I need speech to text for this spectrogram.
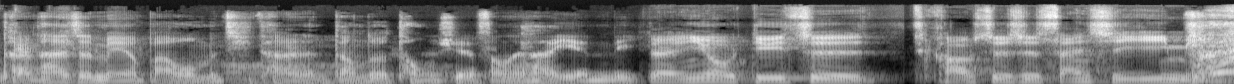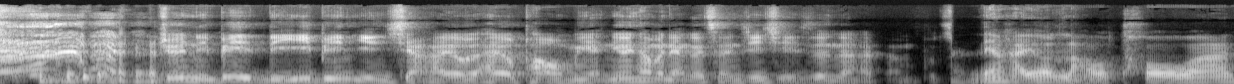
他他是没有把我们其他人当做同学放在他眼里。对，因为我第一次考试是三十一名，觉得你被李一斌影响，还有还有泡面，因为他们两个成绩其实真的还蛮不错。那还有老头啊，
